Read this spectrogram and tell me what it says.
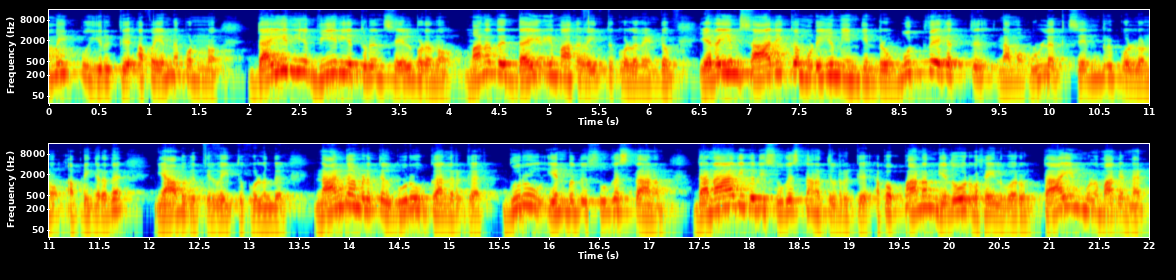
அமைப்பு இருக்குது அப்போ என்ன பண்ணணும்? தைரிய வீரியத்துடன் செயல்படணும். மனதை தைரியமாக வைத்து கொள்ள வேண்டும். எதையும் சாதிக்க முடியும் என்கின்ற உத்வேகத்து நம்ம உள்ள சென்று கொள்ளணும் அப்படிங்கிறத ஞாபகம் ஞாபகத்தில் வைத்துக் கொள்ளுங்கள். நான்காம் இடத்தில் குரு உட்கார்ந்திருக்கார். குரு என்பது சுகஸ்தானம். தனாதிபதி சுகஸ்தானத்தில் இருக்கு. அப்போ பணம் ஏதோ ஒரு வகையில் வரும். தாயின் மூலமாக நற்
